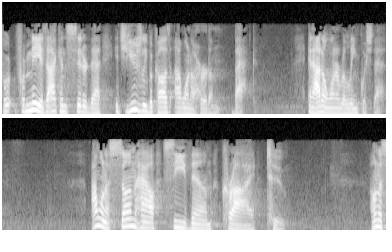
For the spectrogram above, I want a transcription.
For, for me, as I considered that, it's usually because I want to hurt them back. And I don't want to relinquish that. I want to somehow see them cry too. I want to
